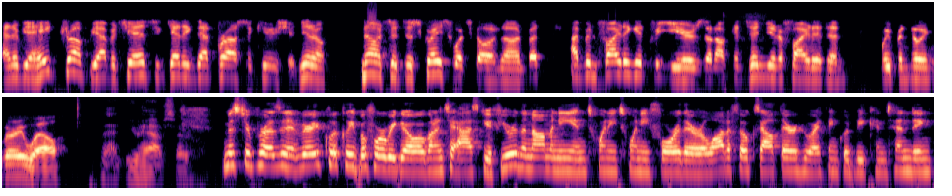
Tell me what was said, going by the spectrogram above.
and if you hate Trump, you have a chance of getting that prosecution. You know, no, it's a disgrace what's going on. But I've been fighting it for years, and I'll continue to fight it, and we've been doing very well. That you have, sir. Mr. President, very quickly before we go, I wanted to ask you if you're the nominee in 2024, there are a lot of folks out there who I think would be contending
